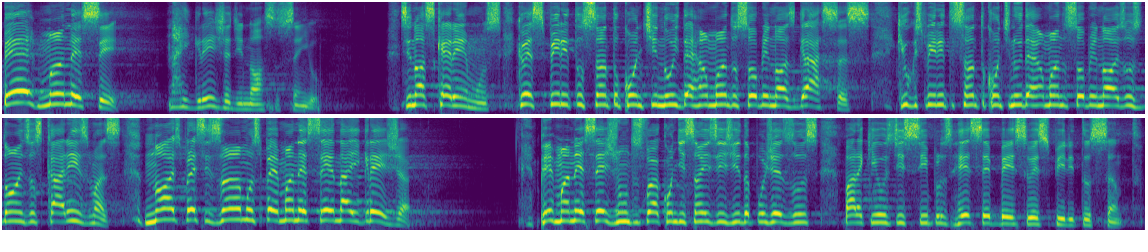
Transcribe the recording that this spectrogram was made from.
permanecer na igreja de nosso Senhor. Se nós queremos que o Espírito Santo continue derramando sobre nós graças, que o Espírito Santo continue derramando sobre nós os dons, os carismas, nós precisamos permanecer na igreja. Permanecer juntos foi a condição exigida por Jesus para que os discípulos recebessem o Espírito Santo.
